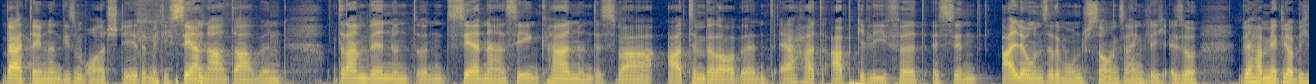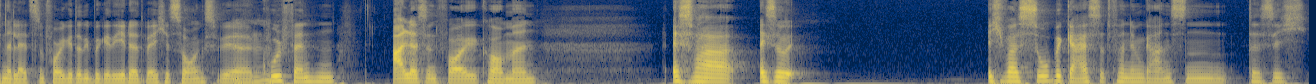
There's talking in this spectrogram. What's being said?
weiterhin an diesem Ort stehe, damit ich sehr nah da bin, dran bin und, und sehr nah sehen kann. Und es war atemberaubend. Er hat abgeliefert. Es sind alle unsere Wunschsongs eigentlich. Also wir haben ja, glaube ich, in der letzten Folge darüber geredet, welche Songs wir cool fänden. Alle sind vorgekommen. Es war, also ich war so begeistert von dem Ganzen, dass ich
